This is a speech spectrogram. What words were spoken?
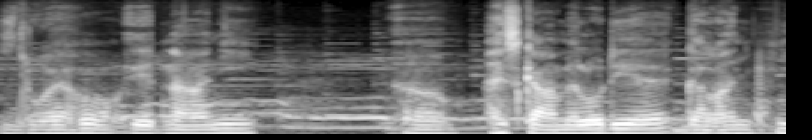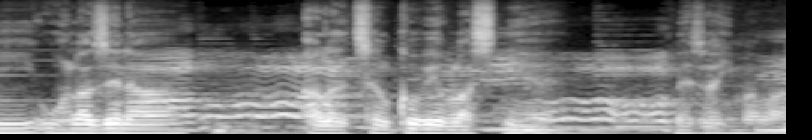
z druhého jednání hezká melodie, galantní, uhlazená, ale celkově vlastně nezajímavá.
